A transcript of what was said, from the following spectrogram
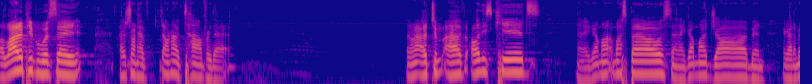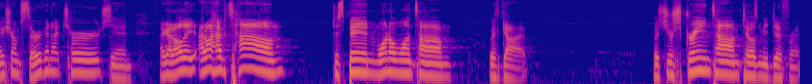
A lot of people would say, I just don't have, I don't have time for that. I, I have all these kids. And I got my, my spouse and I got my job and I got to make sure I'm serving at church and I got all the, I don't have time to spend one on one time with God. But your screen time tells me different.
